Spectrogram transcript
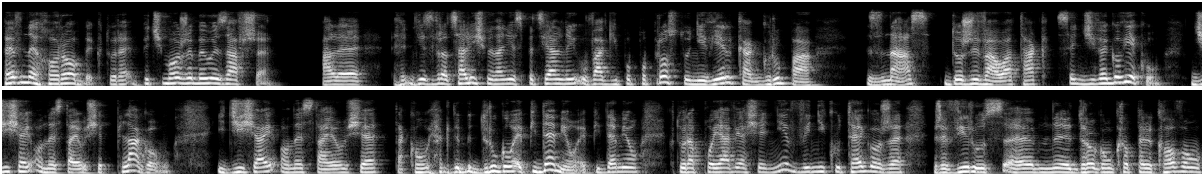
pewne choroby, które być może były zawsze, ale nie zwracaliśmy na nie specjalnej uwagi, bo po prostu niewielka grupa z nas dożywała tak sędziwego wieku. Dzisiaj one stają się plagą i dzisiaj one stają się taką jak gdyby drugą epidemią. Epidemią, która pojawia się nie w wyniku tego, że, że wirus e, drogą kropelkową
